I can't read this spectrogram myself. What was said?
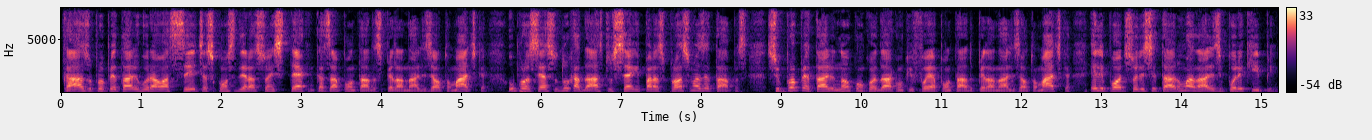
Caso o proprietário rural aceite as considerações técnicas apontadas pela análise automática, o processo do cadastro segue para as próximas etapas. Se o proprietário não concordar com o que foi apontado pela análise automática, ele pode solicitar uma análise por equipe.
